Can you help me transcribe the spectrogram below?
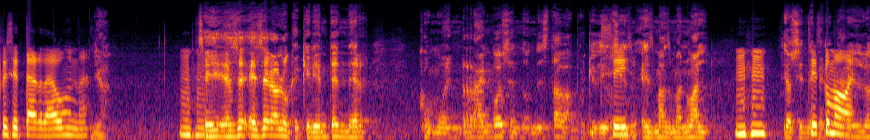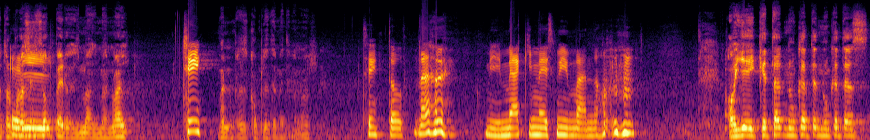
pues se tarda una. Ya. Sí, ese, ese era lo que quería entender como en rangos en donde estaba, porque digo, Sí. sí, es, es más manual. Ujú. Digo, sin Sí, es como el otro el- proceso, pero es más manual. Sí, Bueno, pues es completamente manual. sí, todo. mi máquina es mi mano. Oye, ¿y qué tal? ¿Nunca te, nunca te has...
